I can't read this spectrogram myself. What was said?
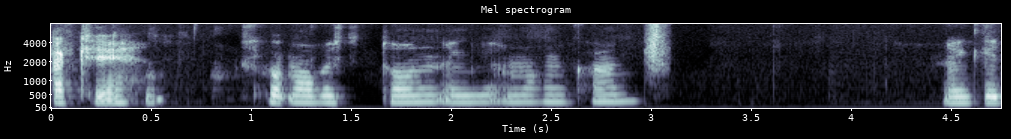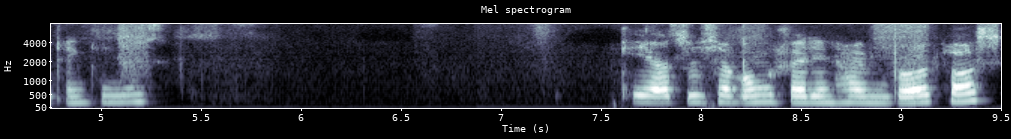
Okay. Ich guck mal, ob ich den Ton irgendwie anmachen kann. Ne, geht irgendwie nicht. Okay, also ich habe ungefähr den halben Brawl Pass.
